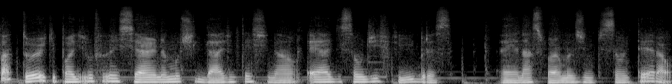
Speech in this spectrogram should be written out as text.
Fator que pode influenciar na motilidade intestinal é a adição de fibras é, nas formas de nutrição interal.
